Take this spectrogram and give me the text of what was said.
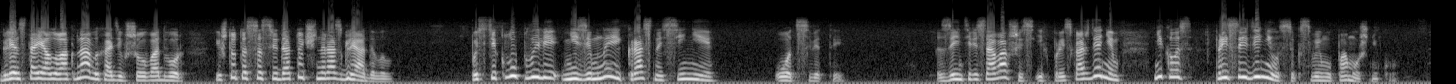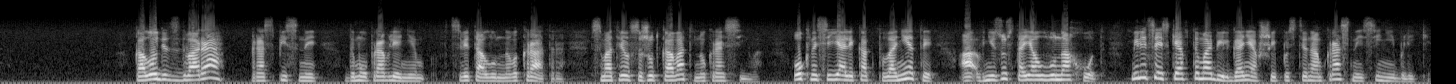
Глен стоял у окна, выходившего во двор, и что-то сосредоточенно разглядывал. По стеклу плыли неземные красно-синие отцветы. Заинтересовавшись их происхождением, Николас присоединился к своему помощнику. Колодец двора, расписанный домоуправлением в цвета лунного кратера, смотрелся жутковато, но красиво. Окна сияли, как планеты, а внизу стоял луноход, милицейский автомобиль, гонявший по стенам красные и синие блики.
